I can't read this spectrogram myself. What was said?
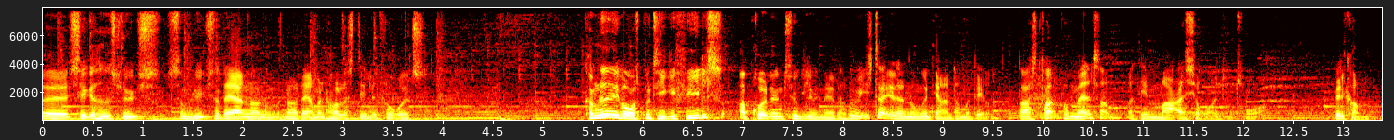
øh, sikkerhedslys, som lyser der, når, når det er, man holder stille for rødt. Kom ned i vores butik i Fields og prøv den cykel, vi netop har vist dig, eller nogle af de andre modeller. Der er strøm på dem alle sammen, og det er meget sjovere, end du tror. Velkommen.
